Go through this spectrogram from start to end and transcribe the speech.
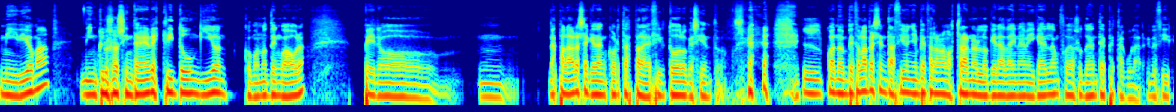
mi idioma, incluso sin tener escrito un guion como no tengo ahora, pero mm, las palabras se quedan cortas para decir todo lo que siento. Cuando empezó la presentación y empezaron a mostrarnos lo que era Dynamic Island fue absolutamente espectacular. Es decir,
